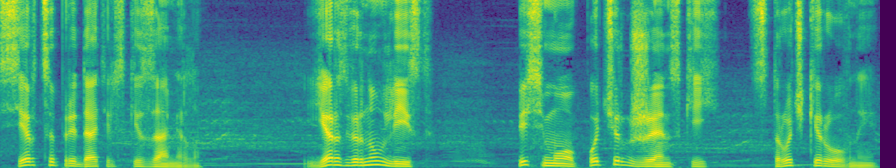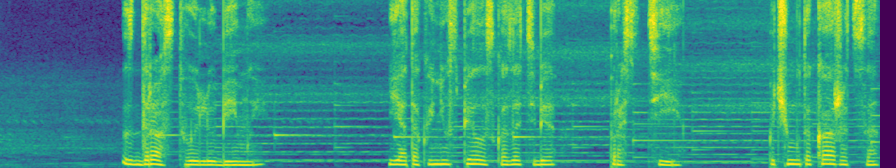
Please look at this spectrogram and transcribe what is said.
Сердце предательски замерло. Я развернул лист. Письмо, почерк женский — Строчки ровные. Здравствуй, любимый. Я так и не успела сказать тебе «прости». Почему-то кажется,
